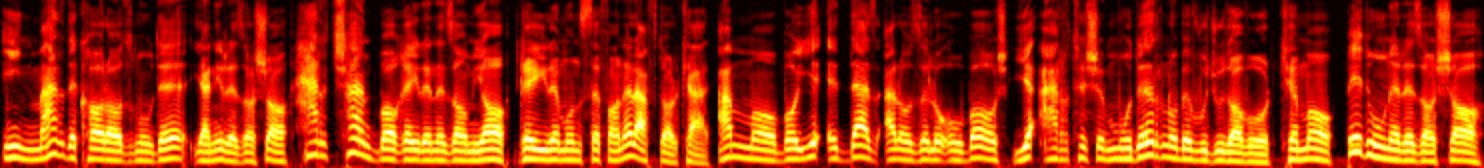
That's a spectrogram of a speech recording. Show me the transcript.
این مرد کارآزموده یعنی رضا شاه هرچند با غیر نظامیا غیر منصفانه رفتار کرد اما با یه عده از ارازل و اوباش یه ارتش مدرن رو به وجود آورد که ما بدون رضا شاه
